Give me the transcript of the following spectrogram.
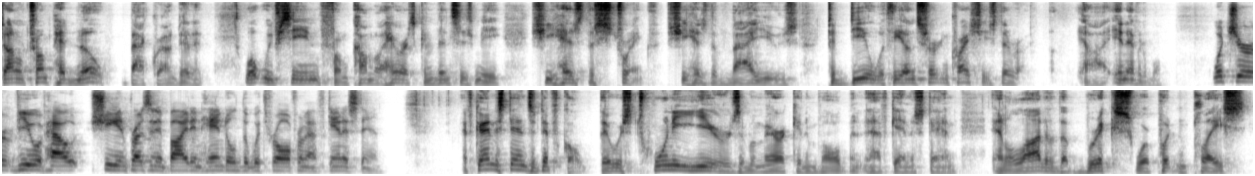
Donald Trump had no background in it. What we've seen from Kamala Harris convinces me she has the strength, she has the values to deal with the uncertain crises that are uh, inevitable. What's your view of how she and President Biden handled the withdrawal from Afghanistan? Afghanistan's difficult. There was 20 years of American involvement in Afghanistan, and a lot of the bricks were put in place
